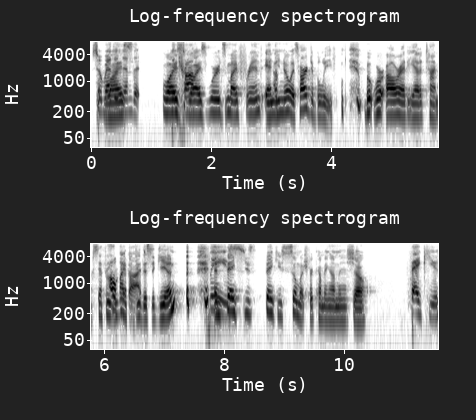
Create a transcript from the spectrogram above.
So rather wise, than the wise, tra- wise words, my friend. And okay. you know it's hard to believe, but we're already out of time. Stephanie, oh we're going to do this again. Please. and thank you, thank you so much for coming on the show. Thank you.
